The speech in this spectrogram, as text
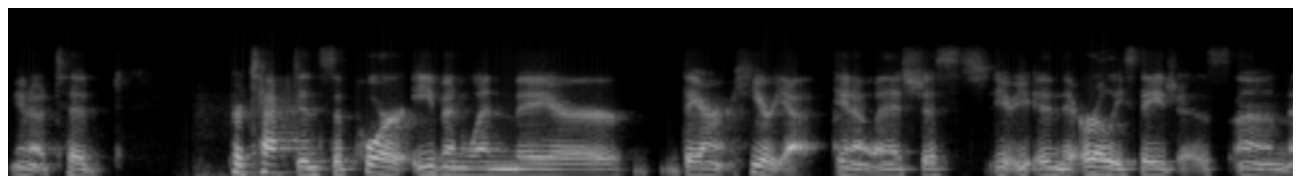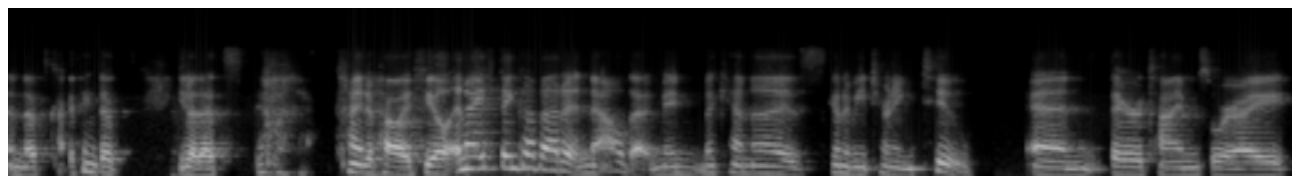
you know to protect and support even when they're they aren't here yet you know and it's just in the early stages. Um, and that's i think that's you know that's kind of how i feel. And i think about it now that mckenna is going to be turning two. And there are times where i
